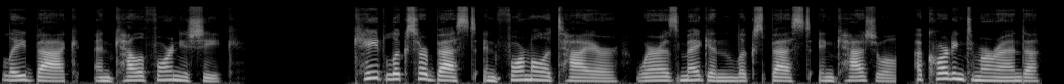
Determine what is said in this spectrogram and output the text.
laid back, and California chic. Kate looks her best in formal attire, whereas Meghan looks best in casual. According to Miranda,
